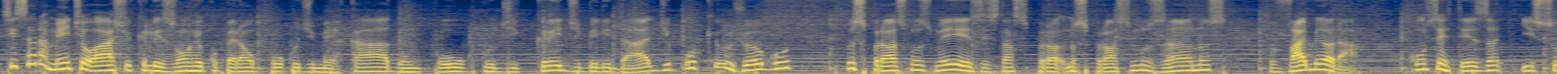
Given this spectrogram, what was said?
Sinceramente, eu acho que eles vão recuperar um pouco de mercado, um pouco de credibilidade, porque o jogo nos próximos meses, pro... nos próximos anos, vai melhorar. Com certeza isso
